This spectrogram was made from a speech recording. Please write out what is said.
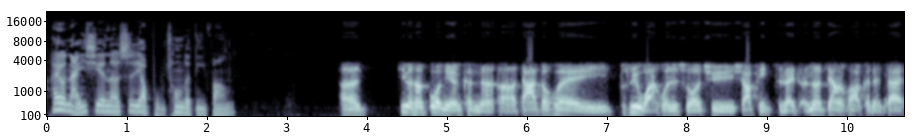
还有哪一些呢是要补充的地方？呃，基本上过年可能呃，大家都会出去玩，或者说去 shopping 之类的。那这样的话，可能在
